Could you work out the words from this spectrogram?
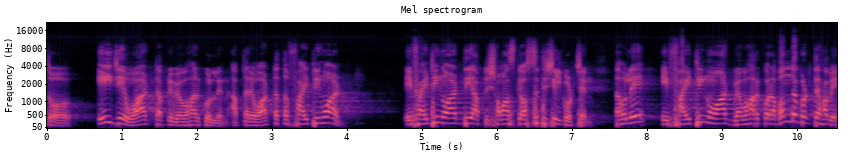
তো এই যে ওয়ার্ডটা আপনি ব্যবহার করলেন, আপনার এই ওয়ার্ডটা তো ফাইটিং ওয়ার্ড এই ফাইটিং ওয়ার্ড দিয়ে আপনি সমাজকে অস্থিতিশীল করছেন। তাহলে এই ফাইটিং ওয়ার্ড ব্যবহার করা বন্ধ করতে হবে।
